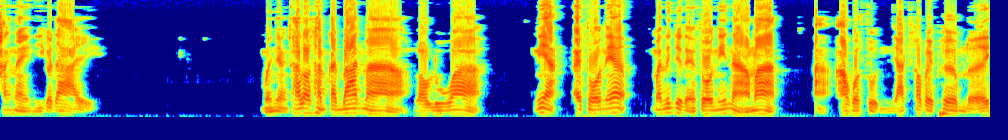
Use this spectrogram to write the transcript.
ข้างในนี้ก็ได้ เหมือนอย่างถ้าเราทำกันบ้านมา เรารู้ว่า เนี่ย ไอโซนเนี้ยมันเล่นอยู่ในโซนนี้หนามาก อะเอากระสุนยัดเข้าไปเพิ่มเลย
